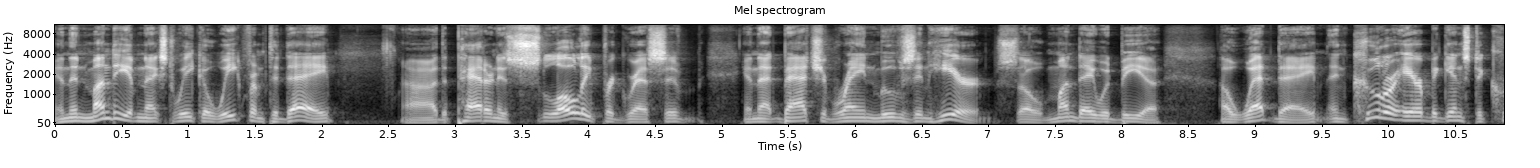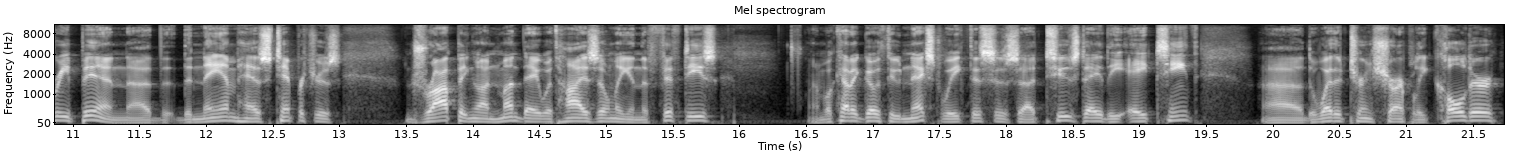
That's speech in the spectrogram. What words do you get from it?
And then Monday of next week, a week from today, uh, the pattern is slowly progressive, and that batch of rain moves in here. So Monday would be a, a wet day, and cooler air begins to creep in. Uh, the, the NAM has temperatures dropping on Monday with highs only in the 50s. And we'll kind of go through next week. This is uh, Tuesday, the 18th. Uh, the weather turns sharply colder.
